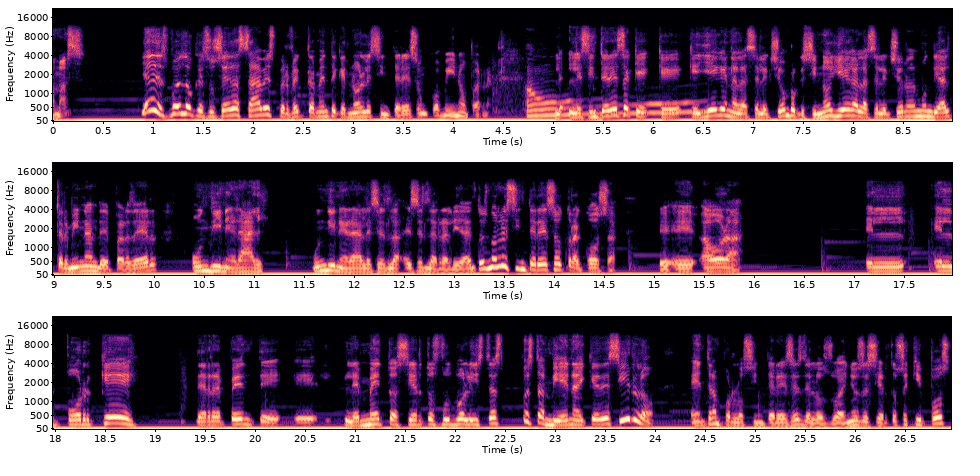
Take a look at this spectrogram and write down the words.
más. Ya después lo que suceda, sabes perfectamente que no les interesa un comino, partner. Les interesa que, lleguen a la selección, porque si no llega a la selección al mundial, terminan de perder un dineral. Un dineral, esa es la, esa es la realidad. Entonces no les interesa otra cosa. Eh, eh, ahora, el, el por qué de repente eh, le meto a ciertos futbolistas, pues también hay que decirlo. Entran por los intereses de los dueños de ciertos equipos,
